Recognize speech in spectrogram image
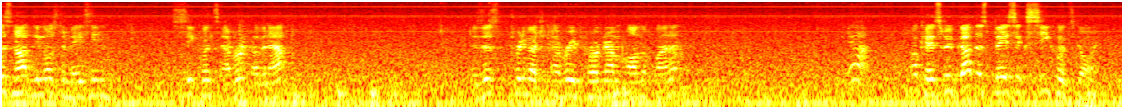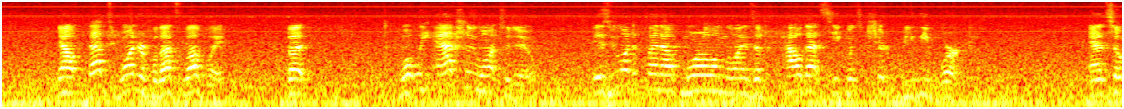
this not the most amazing sequence ever of an app? Is this pretty much every program on the planet? Yeah. Okay, so we've got this basic sequence going. Now, that's wonderful, that's lovely, but what we actually want to do is we want to plan out more along the lines of how that sequence should really work. And so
